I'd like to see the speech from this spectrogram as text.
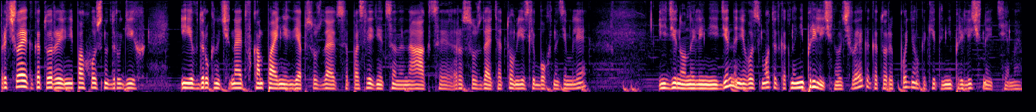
Про человека, который не похож на других и вдруг начинает в компании, где обсуждаются последние цены на акции, рассуждать о том, есть ли Бог на земле – един он или не един, на него смотрят как на неприличного человека, который поднял какие-то неприличные темы.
